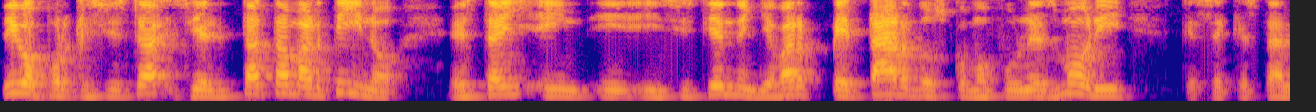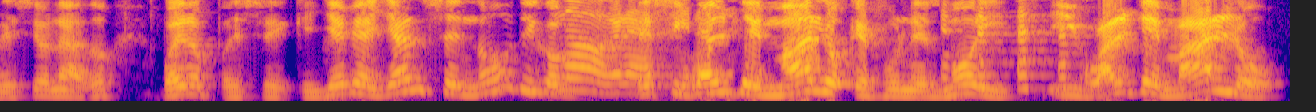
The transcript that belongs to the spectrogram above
Digo, porque si, está, si el Tata Martino está insistiendo en llevar petardos como Funes Mori, que sé que está lesionado, bueno, pues eh, que lleve a Jansen, ¿no? Digo, es igual de malo que Funes Mori, igual de malo.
